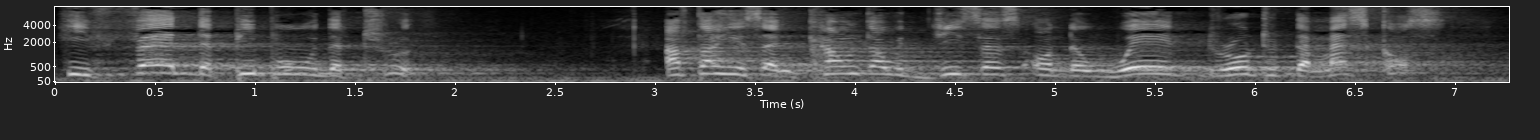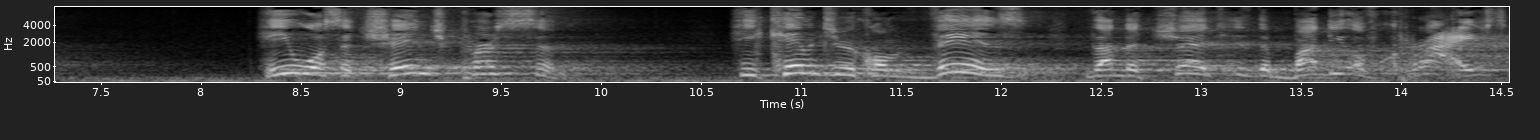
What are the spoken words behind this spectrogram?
He fed the people with the truth. After his encounter with Jesus on the way road to Damascus, he was a changed person. He came to be convinced that the church is the body of Christ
